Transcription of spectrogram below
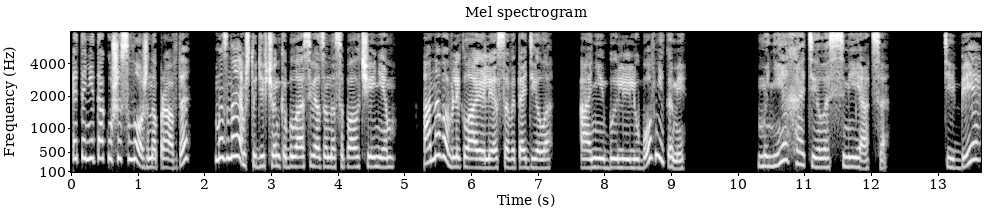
Это не так уж и сложно, правда? Мы знаем, что девчонка была связана с ополчением. Она вовлекла Элиаса в это дело. Они были любовниками? Мне хотелось смеяться. Тебе,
